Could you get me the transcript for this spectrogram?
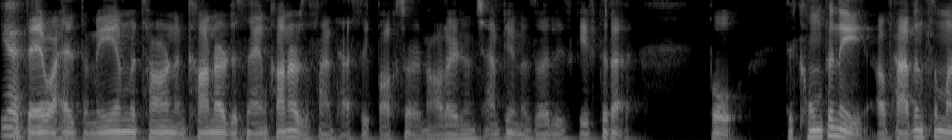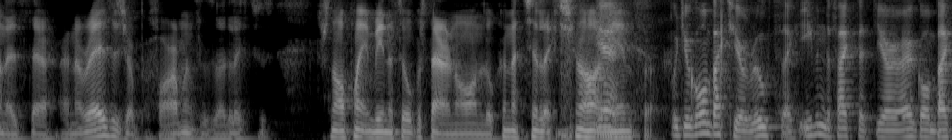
yeah. But they were helping me in return, and Connor the same. Connor is a fantastic boxer and All Ireland champion as well. He's gifted at it. But the company of having someone else there, and it raises your performance as well. Like, just, there's no point in being a superstar and no one looking at you. Like, you know what Yeah. I mean? So, But you're going back to your roots, like even the fact that you're going back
